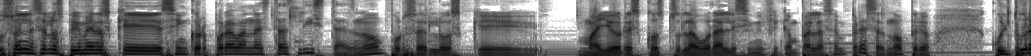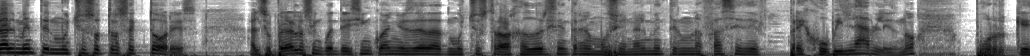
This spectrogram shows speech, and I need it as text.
pues suelen ser los primeros que se incorporaban a estas listas, ¿no? Por ser los que mayores costos laborales significan para las empresas, ¿no? Pero culturalmente en muchos otros sectores, al superar los 55 años de edad, muchos trabajadores entran emocionalmente en una fase de prejubilables, ¿no? Porque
